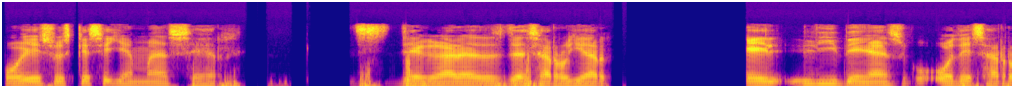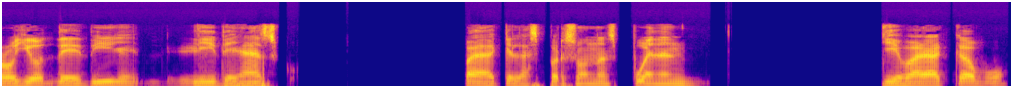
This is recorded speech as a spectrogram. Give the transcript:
Por eso es que se llama ser, llegar a desarrollar el liderazgo o desarrollo de liderazgo para que las personas puedan llevar a cabo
